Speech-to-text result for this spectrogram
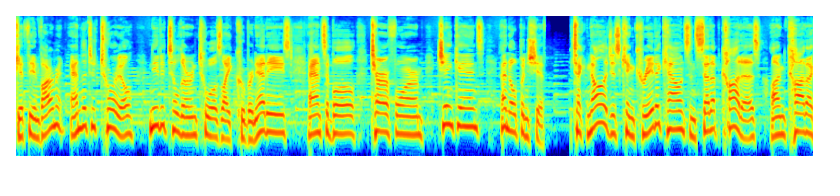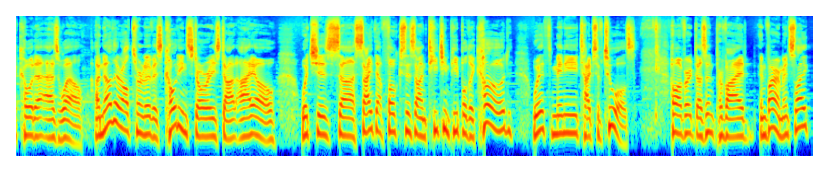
get the environment and the tutorial needed to learn tools like Kubernetes, Ansible, Terraform, Jenkins, and OpenShift. Technologists can create accounts and set up katas on Katacoda as well. Another alternative is codingstories.io, which is a site that focuses on teaching people to code with many types of tools. However, it doesn't provide environments like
